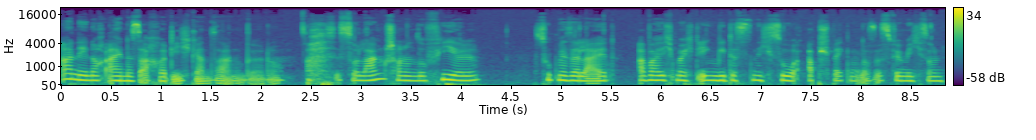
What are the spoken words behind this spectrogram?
Ah, nee, noch eine Sache, die ich gern sagen würde. Ach, es ist so lang schon und so viel. Es tut mir sehr leid. Aber ich möchte irgendwie das nicht so abspecken. Das ist für mich so ein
